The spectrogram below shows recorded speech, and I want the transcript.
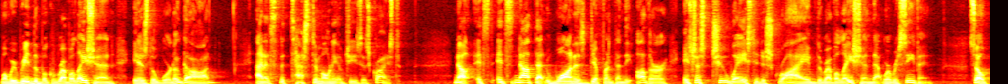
when we read the book of Revelation is the Word of God and it's the testimony of Jesus Christ. Now, it's, it's not that one is different than the other, it's just two ways to describe the revelation that we're receiving. So,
